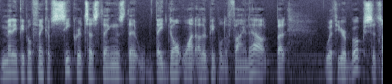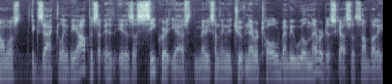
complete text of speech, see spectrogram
Many people think of secrets as things that they don't want other people to find out, but with your books, it's almost exactly the opposite. It, it is a secret, yes, maybe something that you've never told, maybe we'll never discuss with somebody,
